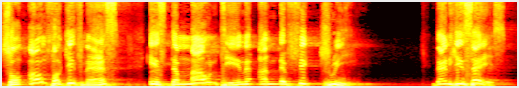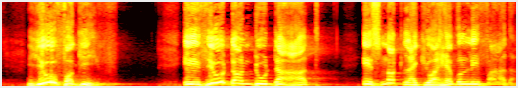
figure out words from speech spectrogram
So unforgiveness is the mountain and the fig tree. Then he says, you forgive. If you don't do that, it's not like your heavenly father.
